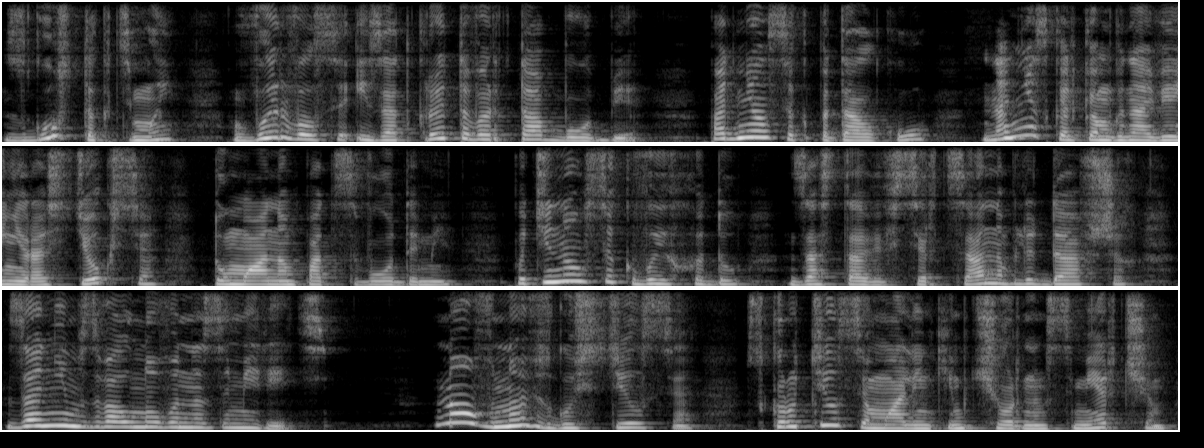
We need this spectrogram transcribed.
Сгусток тьмы вырвался из открытого рта Бобби, поднялся к потолку, на несколько мгновений растекся туманом под сводами, потянулся к выходу, заставив сердца наблюдавших за ним взволнованно замереть. Но вновь сгустился, скрутился маленьким черным смерчем,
